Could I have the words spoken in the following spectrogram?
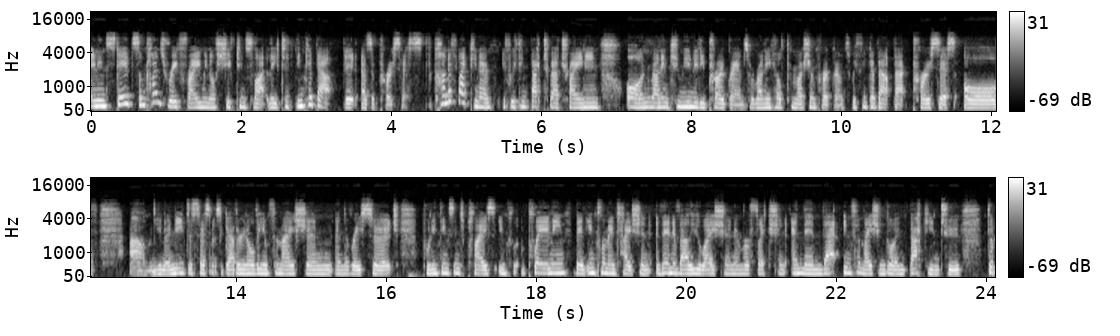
And instead, sometimes reframing or shifting slightly to think about it as a process. Kind of like, you know, if we think back to our training on running community programs or running health promotion programs, we think about that process of, um, you know, needs assessments, so gathering all the information and the research, putting things into place, impl- planning, then implementation, then evaluation and reflection, and then that information going back into the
